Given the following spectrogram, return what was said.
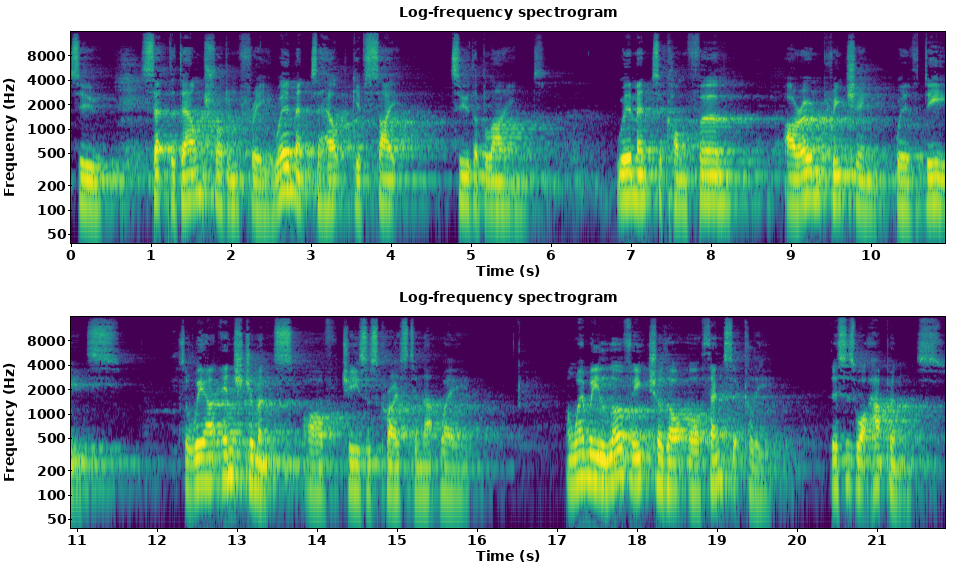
to set the downtrodden free. We're meant to help give sight to the blind. We're meant to confirm our own preaching with deeds. So we are instruments of Jesus Christ in that way. And when we love each other authentically, this is what happens.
